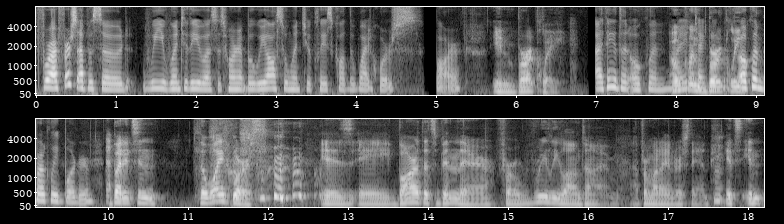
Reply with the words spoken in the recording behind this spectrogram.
for our first episode, we went to the USS Hornet, but we also went to a place called the White Horse Bar. In Berkeley, I think it's in Oakland. Oakland, Technically. Berkeley. Oakland Berkeley border. but it's in the White Horse. is a bar that's been there for a really long time, from what I understand. Hmm. It's in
